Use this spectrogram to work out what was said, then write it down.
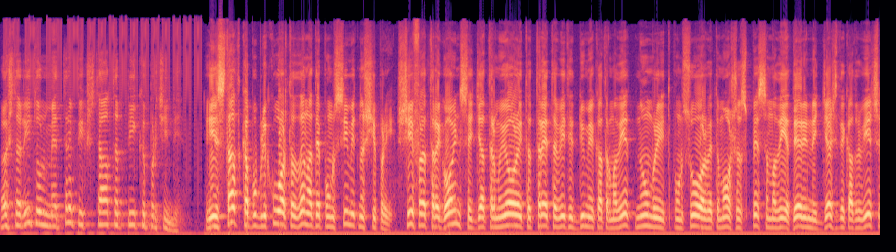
është rritur me tre pikë shtatë pikë përqindje. Instat ka publikuar të dhënat e punësimit në Shqipëri. Shifrat tregojnë se gjatë tremujorit të tretë të vitit dy mijë e katërmbëdhjetë, numri i të punësuarve të moshës pesëmbëdhjetë deri në gjashtëdhjetë e katër vjeç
